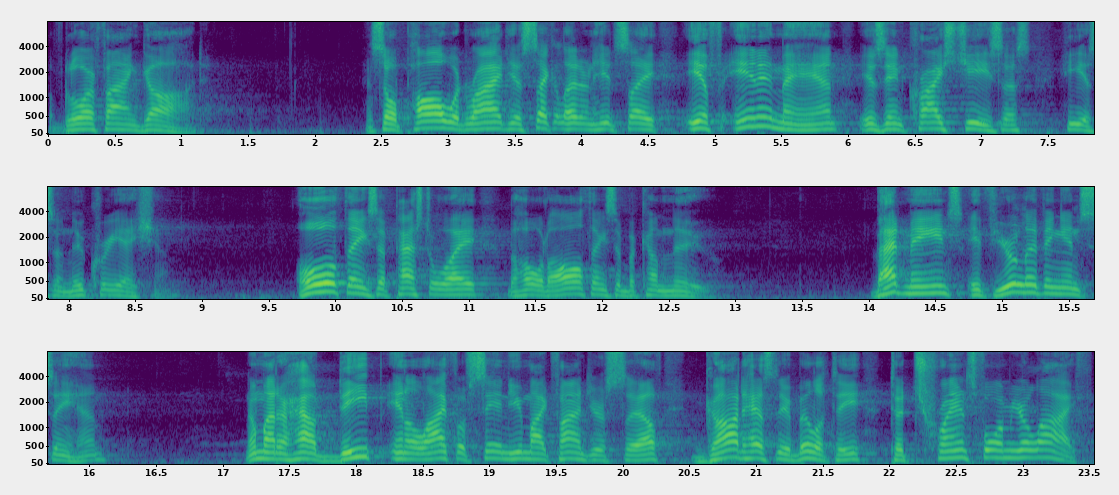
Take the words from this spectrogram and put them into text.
of glorifying God. And so Paul would write his second letter and he'd say, If any man is in Christ Jesus, he is a new creation. Old things have passed away, behold, all things have become new. That means if you're living in sin, no matter how deep in a life of sin you might find yourself, God has the ability to transform your life.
